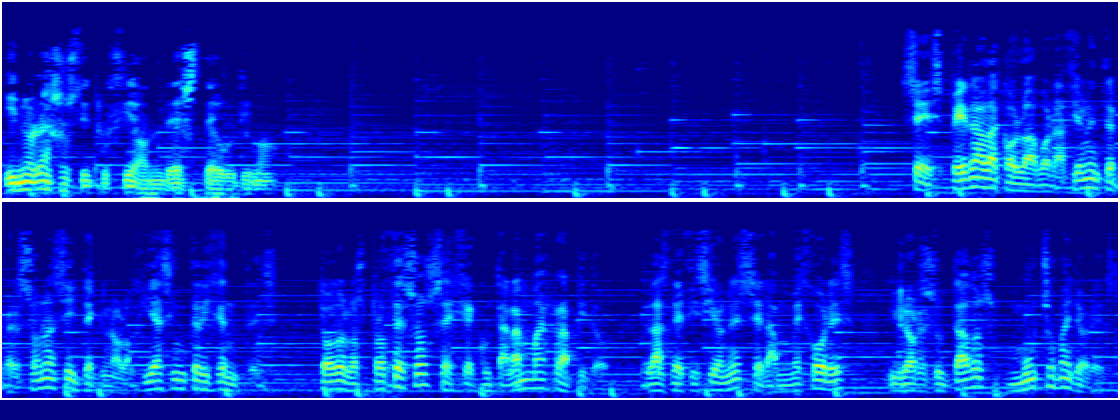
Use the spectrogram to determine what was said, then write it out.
y no la sustitución de este último. Se espera la colaboración entre personas y tecnologías inteligentes. Todos los procesos se ejecutarán más rápido, las decisiones serán mejores y los resultados mucho mayores.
